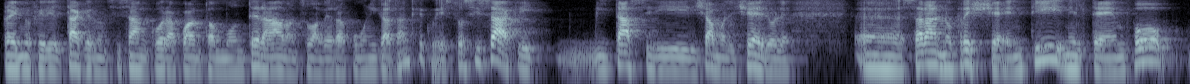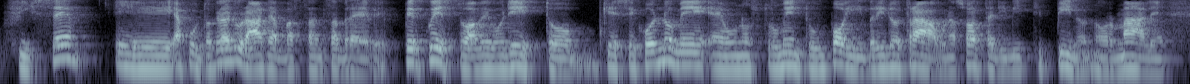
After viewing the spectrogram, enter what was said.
premio fedeltà che non si sa ancora quanto ammonterà, ma insomma verrà comunicato anche questo. Si sa che i, i tassi di, diciamo, le cedole eh, saranno crescenti nel tempo, fisse, e appunto che la durata è abbastanza breve. Per questo avevo detto che secondo me è uno strumento un po' ibrido tra una sorta di BTP normale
